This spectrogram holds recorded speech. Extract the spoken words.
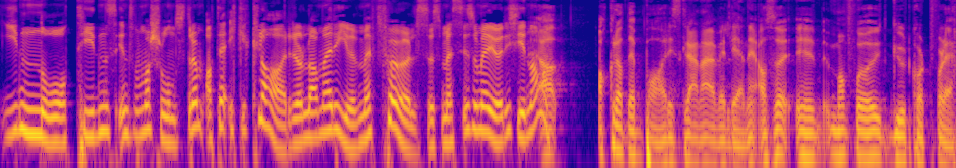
i nåtidens informasjonsstrøm at jeg ikke klarer å la meg rive med følelsesmessig som jeg gjør i Kina. Ja, akkurat det baris-greiene er jeg veldig enig i. Altså, eh, man får jo gult kort for det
